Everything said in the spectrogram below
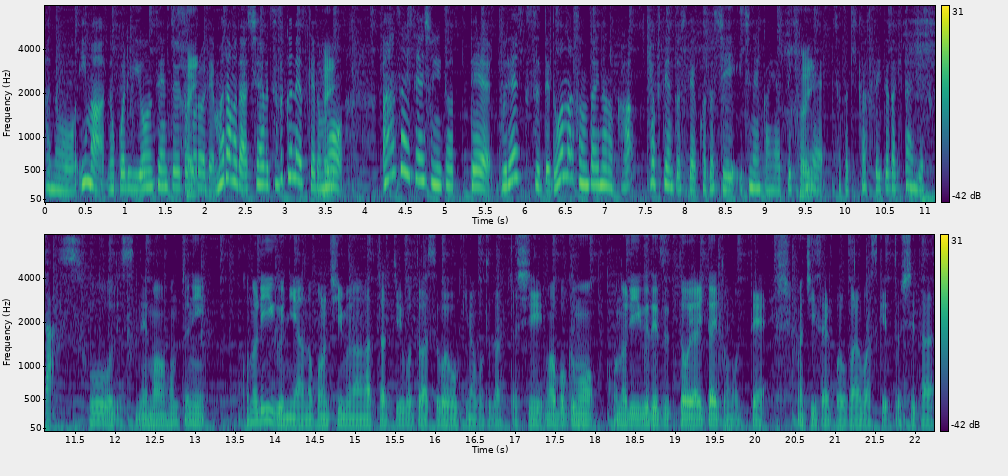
あの今残り4戦というところで、まだまだ試合は続くんですけども、は安西選手にとってブレックスってどんな存在なのかキャプテンとして今年1年間やってきて、はいちょっと聞かせていただきたいんですが。そうですね。まあ本当にこのリーグにあのこのチームが上がったっていうことはすごい大きなことだったし、まあ、僕もこのリーグでずっとやりたいと思って、まあ、小さい頃からバスケットしてた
